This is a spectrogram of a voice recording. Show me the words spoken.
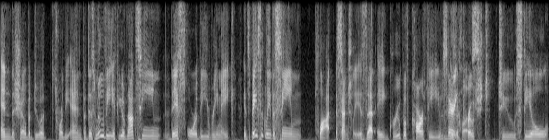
end the show, but do it toward the end. But this movie, if you have not seen this or the remake, it's basically the same plot, essentially, is that a group of car thieves Very is close. approached to steal.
